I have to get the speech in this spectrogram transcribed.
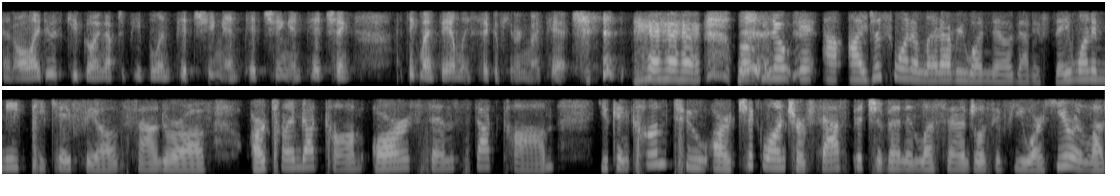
and all I do is keep going up to people and pitching and pitching and pitching. I think my family's sick of hearing my pitch. well, you know, it, I, I just want to let everyone know that if they want to meet PK Fields, founder of RTime.com or sense.com, you can come to our Chick Launcher Fast Pitch event in Los Angeles if you are here in Los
